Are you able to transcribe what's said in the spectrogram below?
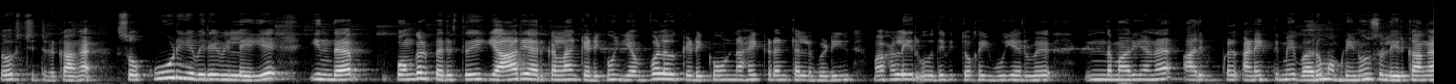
யோசிச்சுட்டு இருக்காங்க. ஸோ கூடிய விரைவிலேயே இந்த பொங்கல் பரிசு யார் யாருக்கெல்லாம் கிடைக்கும் எவ்வளவு கிடைக்கும் நகைக்கடன் தள்ளுபடி மகளிர் உதவித்தொகை உயர்வு இந்த மாதிரியான அறிவிப்புகள் அனைத்துமே வரும் அப்படின்னும் சொல்லியிருக்காங்க.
